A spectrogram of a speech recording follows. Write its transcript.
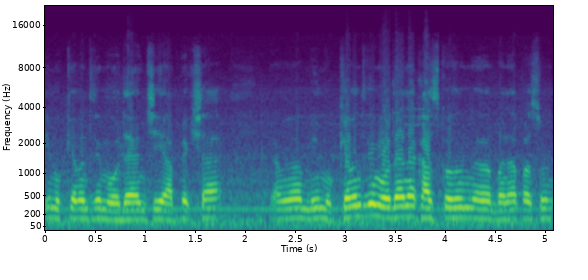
ही मुख्यमंत्री मोदयांची अपेक्षा. त्यामुळं मी मुख्यमंत्री मोदयांना खास करून मनापासून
